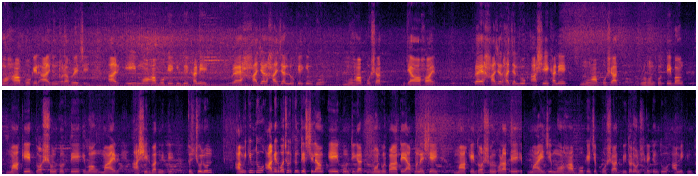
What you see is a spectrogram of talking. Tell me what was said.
মহাভোগের আয়োজন করা হয়েছে। আর এই মহাভোগে কিন্তু এখানে প্রায় হাজার হাজার লোকের কিন্তু মহাপ্রসাদ দেওয়া হয়। প্রায় হাজার হাজার লোক আসে এখানে মহাপ্রসাদ গ্রহণ করতে এবং মাকে দর্শন করতে এবং মায়ের আশীর্বাদ নিতে। তো চলুন আমি কিন্তু আগের বছর কিন্তু এসেছিলাম এই কুন্তিঘাট মণ্ডলপাড়াতে, আপনাদের সেই মাকে দর্শন করাতে। মায়ের যে মহাভোগের যে প্রসাদ বিতরণ, সেটা কিন্তু আমি কিন্তু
